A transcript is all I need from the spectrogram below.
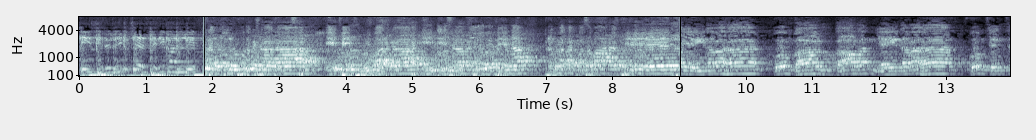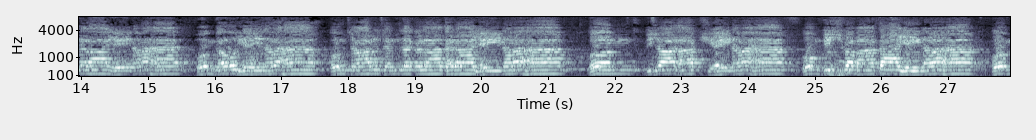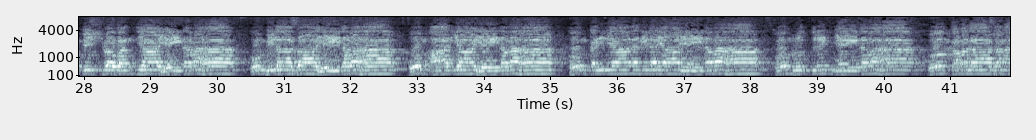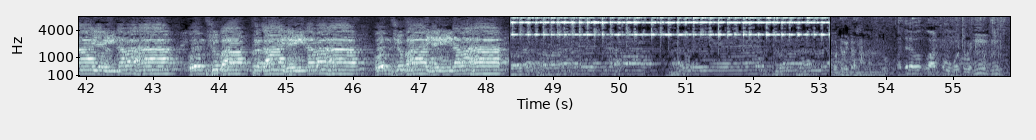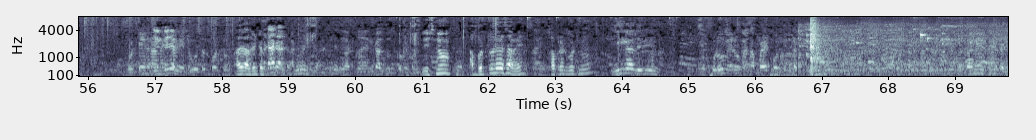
కామాక్షి సిరులిచ్చే సిరివల్లి. ఓం భావన్యై నమ ఓం విశాలాక్ష్యై నమ. ఓం విశ్వమాతాయై నమ. ఓం విశ్వవంద్యాయై నమ. ఓం విలాసాయై నమ. ఓం ఆర్యాయై నమ. ఓం కళ్యాణనిలయాయై నమ. ఓం రుద్రిణ్యై నమ. ఓం కమలాసనాయై నమ. ఓం శుభాప్రదాయై నమ. ఓం శుభాయై నమ. విష్ణు ఆ బొట్టు ఉండదు స్వామి సపరేట్ బొట్టు ఇది కాదు ఇది ఎప్పుడు మీరు సపరేట్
